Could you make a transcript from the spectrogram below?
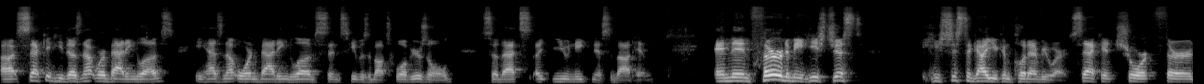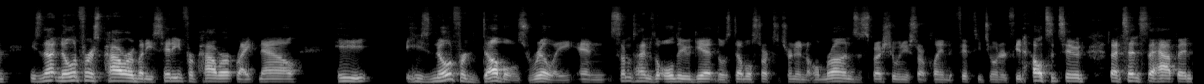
Uh, second, he does not wear batting gloves. He has not worn batting gloves since he was about 12 years old. So that's a uniqueness about him. And then third, I mean, he's just he's just a guy you can put everywhere. Second, short, third. He's not known for his power, but he's hitting for power right now. He he's known for doubles, really. And sometimes the older you get, those doubles start to turn into home runs, especially when you start playing to 50, 200 feet altitude. That tends to happen.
